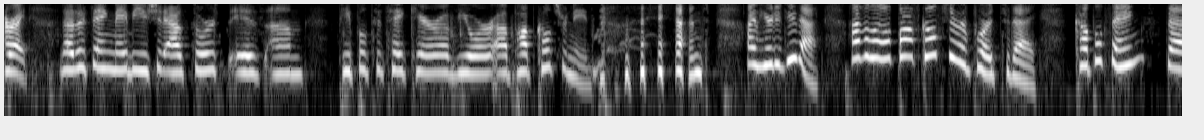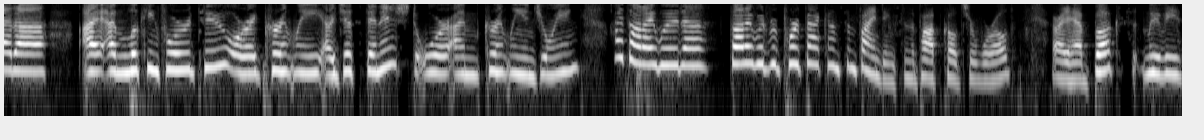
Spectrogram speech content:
All right. Another thing maybe you should outsource is um, people to take care of your uh, pop culture needs. and I'm here to do that. I have a little pop culture report today. Couple things that uh, I, am looking forward to, or I currently are just finished, or I'm currently enjoying. I thought I would. Uh, thought I would report back on some findings in the pop culture world. All right, I have books, movies,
